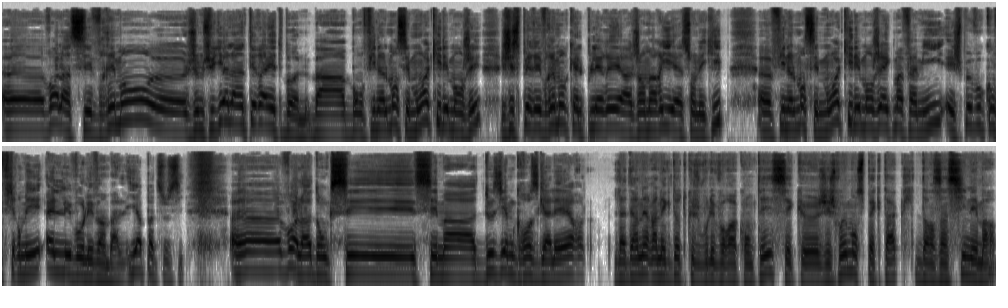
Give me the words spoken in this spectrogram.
euh, voilà, c'est vraiment euh, je me suis dit elle a intérêt à être bonne. Ben bon, finalement c'est moi qui l'ai mangé. J'espérais vraiment qu'elle plairait à Jean-Marie et à son équipe. finalement c'est moi qui l'ai mangé avec ma famille et je peux vous confirmer, elle les vaut les 20 balles. Il y a pas de souci. voilà, donc c'est c'est ma deuxième grosse galère. La dernière anecdote que je voulais vous raconter, c'est que j'ai joué mon spectacle dans un cinéma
